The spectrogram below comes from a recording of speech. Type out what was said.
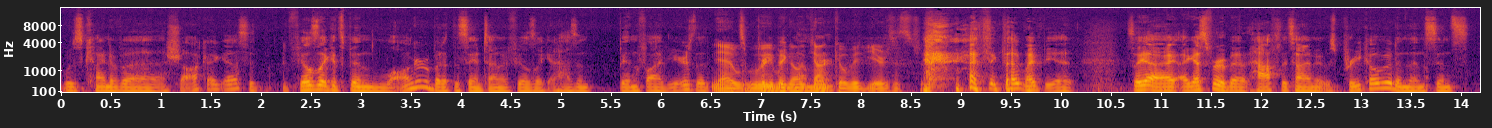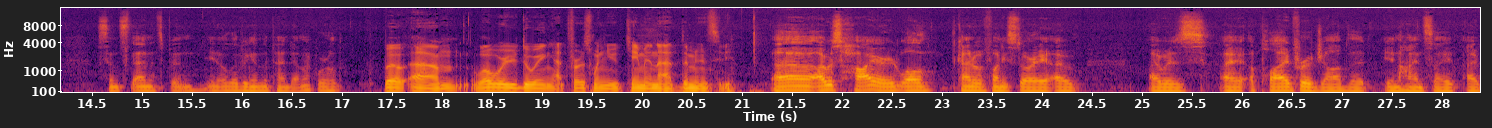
was kind of a shock, I guess. It, it feels like it's been longer, but at the same time, it feels like it hasn't been five years. That Yeah, it's a pretty we big don't number. count COVID years. It's just, I think that might be it. So yeah, I, I guess for about half the time it was pre-COVID, and then since since then it's been you know living in the pandemic world. but um, what were you doing at first when you came in at Dominion City? Uh, I was hired. Well, kind of a funny story. I I was I applied for a job that, in hindsight, I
